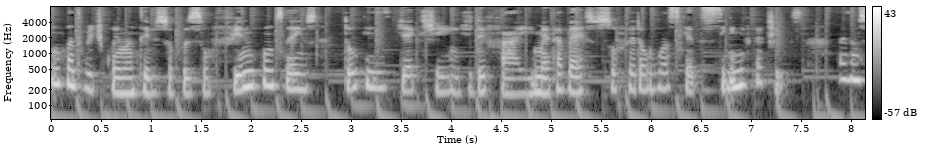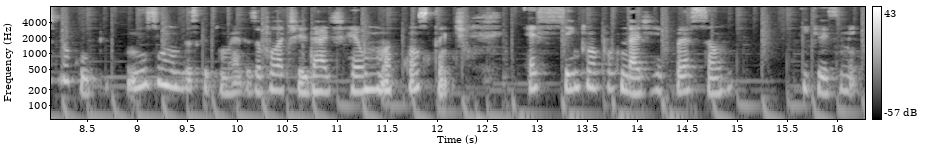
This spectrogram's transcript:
Enquanto o Bitcoin manteve sua posição firme com os ganhos, tokens de exchange, DeFi e metaverso sofreram algumas quedas significativas. Mas não se preocupe, nesse mundo das criptomoedas a volatilidade é uma constante. É sempre uma oportunidade de recuperação e crescimento.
